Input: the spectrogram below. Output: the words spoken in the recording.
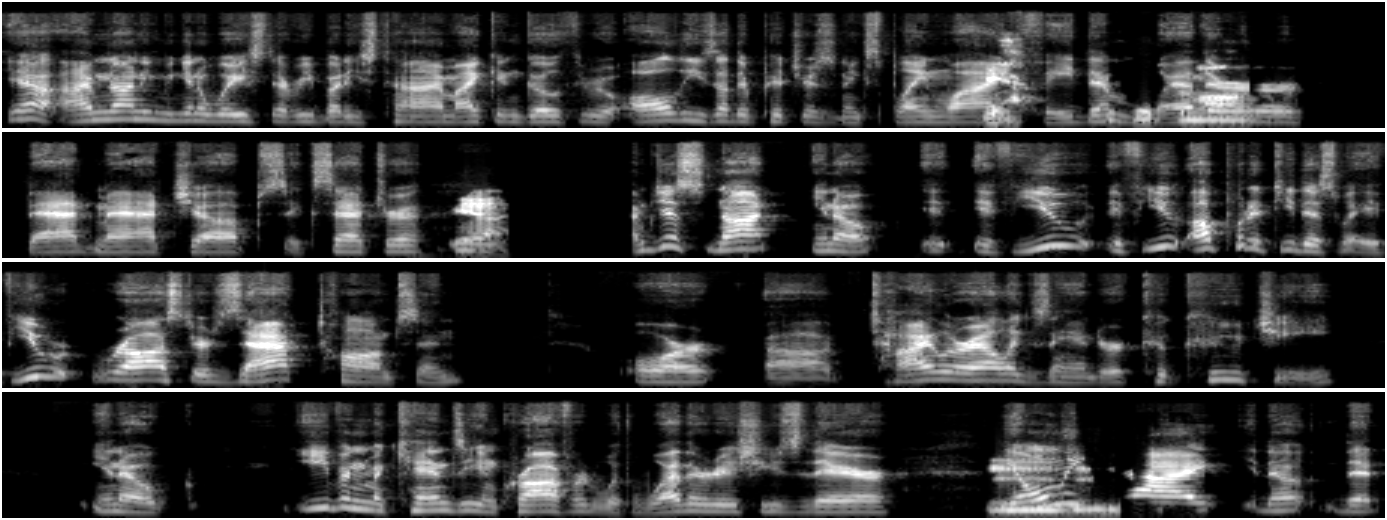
Yeah, I'm not even going to waste everybody's time. I can go through all these other pitchers and explain why yeah. I fade them, weather, bad matchups, etc. Yeah. I'm just not, you know, if you if you I'll put it to you this way. If you roster Zach Thompson or uh, Tyler Alexander, Kikuchi, you know, even McKenzie and Crawford with weather issues there. The mm-hmm. only guy, you know, that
